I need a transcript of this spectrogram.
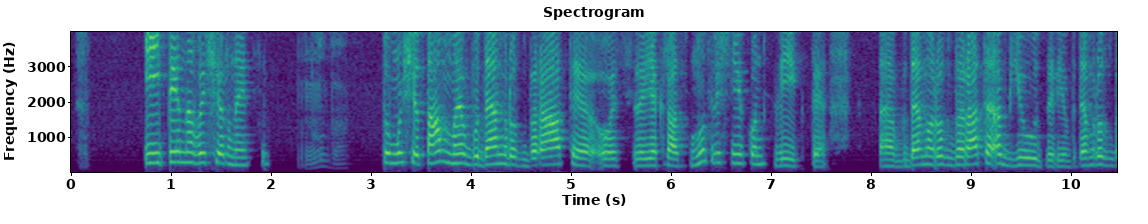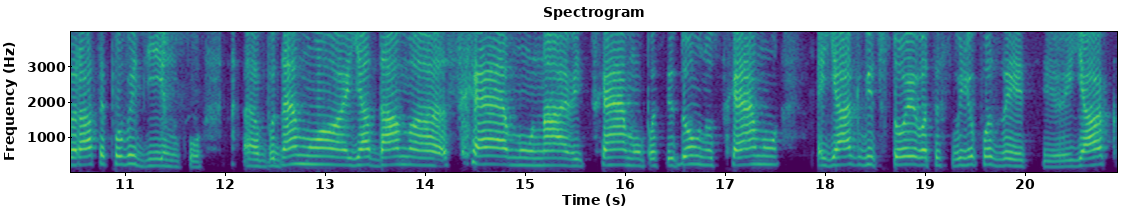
і йти на вечорниці. Тому що там ми будемо розбирати ось якраз внутрішні конфлікти, е, будемо розбирати аб'юзерів, будемо розбирати поведінку, е, будемо, я дам е, схему, навіть схему, послідовну схему, як відстоювати свою позицію, як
